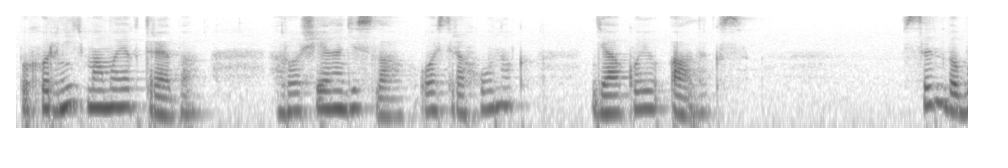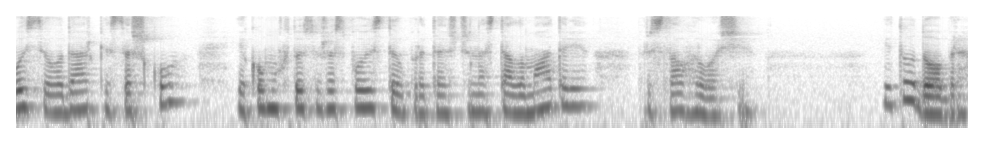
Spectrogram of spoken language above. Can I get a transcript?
Похороніть маму як треба. Гроші я надіслав. Ось рахунок. Дякую, Алекс. Син бабусі Одарки Сашко, якому хтось уже сповістив про те, що не стало матері, прислав гроші. І то добре,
